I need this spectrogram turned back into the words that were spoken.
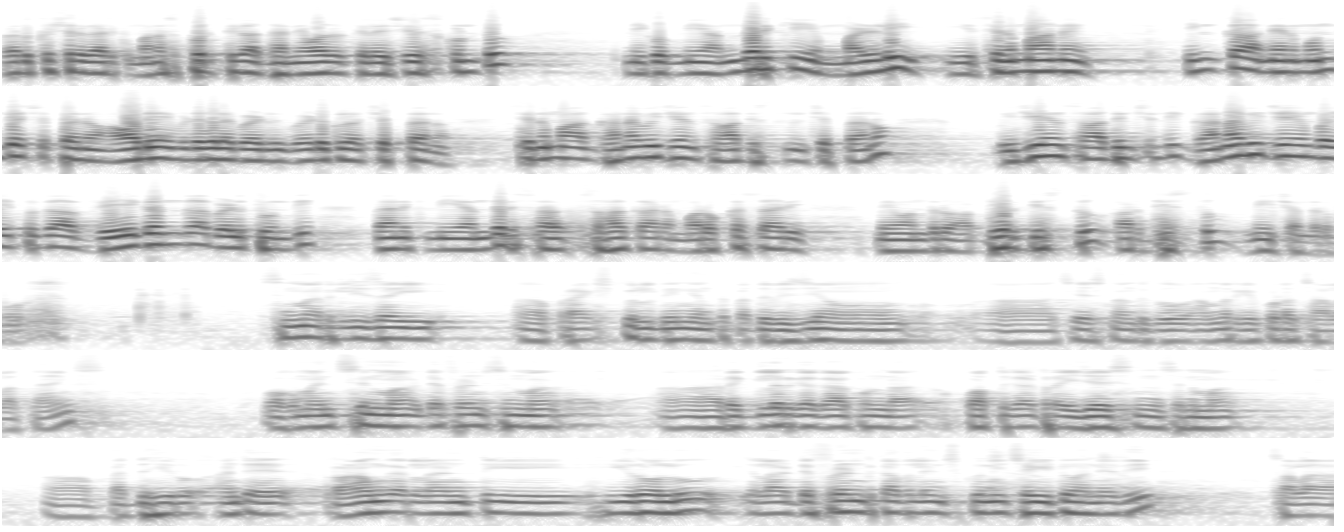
రవికిషోర్ గారికి మనస్ఫూర్తిగా ధన్యవాదాలు తెలియజేసుకుంటూ మీకు మీ అందరికీ మళ్ళీ ఈ సినిమాని ఇంకా నేను ముందే చెప్పాను ఆడియో విడుదల వేడు- వేడుకలో చెప్పాను. సినిమా ఘన విజయం సాధిస్తుందని చెప్పాను. విజయం సాధించింది ఘన విజయం వైపుగా వేగంగా వెళుతుంది. దానికి మీ అందరి సహ- సహకారం మరొక్కసారి మేమందరూ అభ్యర్థిస్తూ అర్థిస్తూ మీ చంద్రబోస్. సినిమా రిలీజ్ అయ్యి ప్రేక్షకులు దీన్ని ఇంత పెద్ద విజయం చేసినందుకు అందరికీ కూడా చాలా థ్యాంక్స్. ఒక మంచి సినిమా డిఫరెంట్ సినిమా రెగ్యులర్గా కాకుండా కొత్తగా ట్రై చేసిన సినిమా. పెద్ద హీరో అంటే రామ్ గారు లాంటి హీరోలు ఇలా డిఫరెంట్ కథలు ఎంచుకుని చేయటం అనేది చాలా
